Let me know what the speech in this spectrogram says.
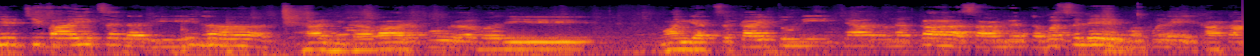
मिरची बाईच नवीन झाली गवार पुरवली. वांग्याच काय तुम्ही चारू नका? सांगत बसले भोपळे काका.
